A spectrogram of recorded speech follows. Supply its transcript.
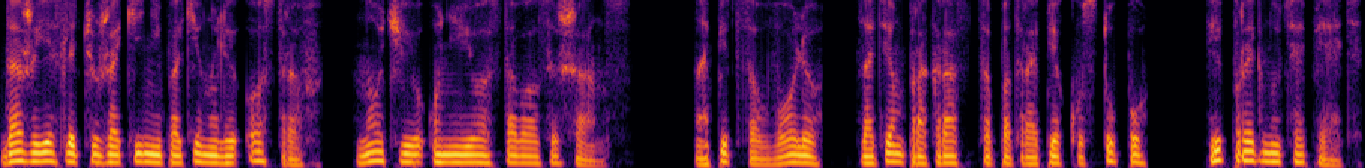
Даже если чужаки не покинули остров, ночью у нее оставался шанс напиться в волю, затем прокрасться по тропе к уступу и прыгнуть опять,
